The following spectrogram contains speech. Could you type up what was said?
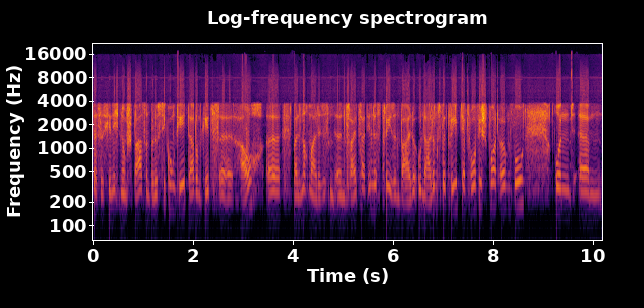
dass es hier nicht nur um Spaß und Belustigung geht, darum geht es äh, auch, äh, weil nochmal, das ist eine ein Freizeitindustrie, ist ein Unterhaltungsbetrieb, der Profisport irgendwo und ähm,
